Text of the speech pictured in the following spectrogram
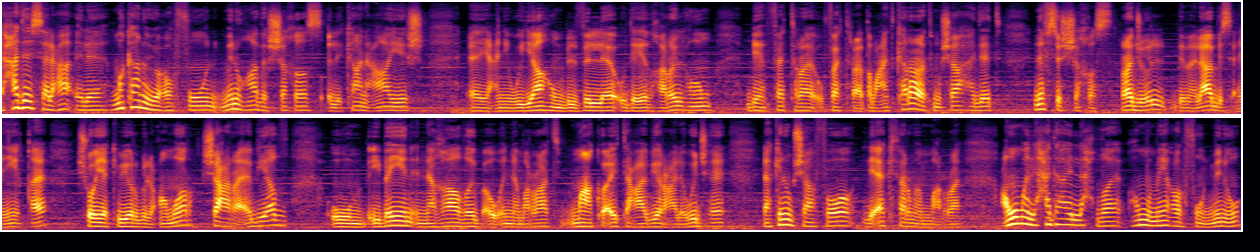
هسه العائلة ما كانوا يعرفون منو هذا الشخص اللي كان عايش يعني وياهم بالفيلا ودا يظهر لهم بين فترة وفترة، طبعا تكررت مشاهدة نفس الشخص، رجل بملابس انيقه، شوية كبير بالعمر، شعره أبيض ويبين إنه غاضب أو إنه مرات ماكو أي تعابير على وجهه لكنهم شافوه لأكثر من مرة. عموما لحد هاي اللحظة هم ما يعرفون منه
